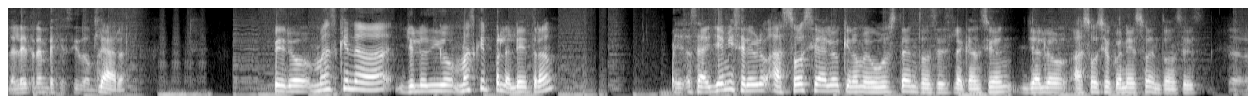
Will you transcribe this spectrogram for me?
La letra ha envejecido mal. Claro. Pero más que nada, yo lo digo, más que por la letra, eh, o sea, ya mi cerebro asocia algo que no me gusta, entonces la canción ya lo asocio con eso, entonces Claro.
